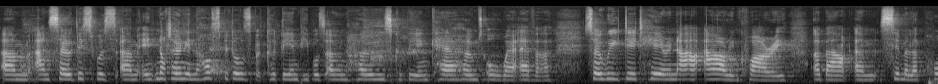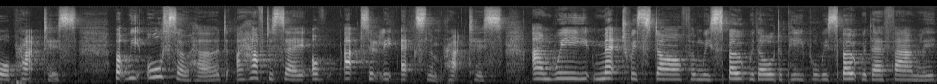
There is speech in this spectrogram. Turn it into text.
Um, and so this was um, in, not only in the hospitals, but could be in people's own homes, could be in care homes or wherever. So we did hear in our, our inquiry about um, similar poor practice. But we also heard, I have to say, of absolutely excellent practice. And we met with staff and we spoke with older people, we spoke with their family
